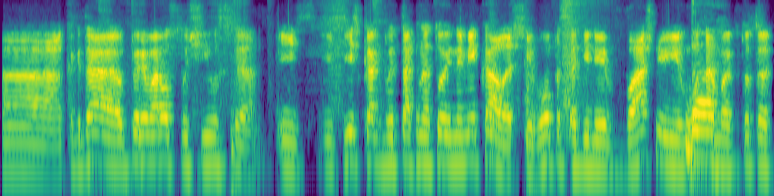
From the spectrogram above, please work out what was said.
а, когда переворот случился, и, и здесь как бы так на то и намекалось, его посадили в башню, и его Да. там э, кто-то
